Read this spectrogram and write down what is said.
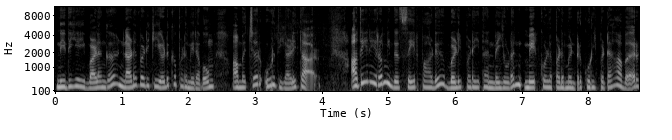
நிதியை வழங்க நடவடிக்கை எடுக்கப்படும் எனவும் அமைச்சர் உறுதியளித்தார். அதே நேரம் இந்த செயற்பாடு வெளிப்படைத்தன்மையுடன் மேற்கொள்ளப்படும் என்று குறிப்பிட்ட அவர்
